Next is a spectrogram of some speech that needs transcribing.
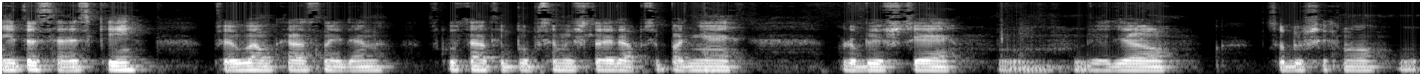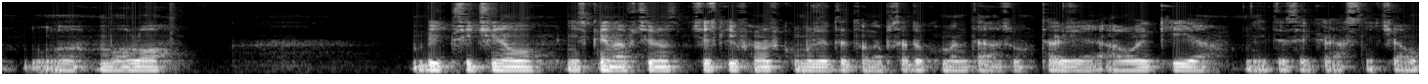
Mějte se hezky, přeju vám krásný den, zkuste nad tím popřemýšlet a případně, kdo by ještě mm, věděl, co by všechno mm, mohlo být příčinou nízké návštěvnosti českých fanoušků, můžete to napsat do komentářů. Takže ahojky a mějte se krásně, čau.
